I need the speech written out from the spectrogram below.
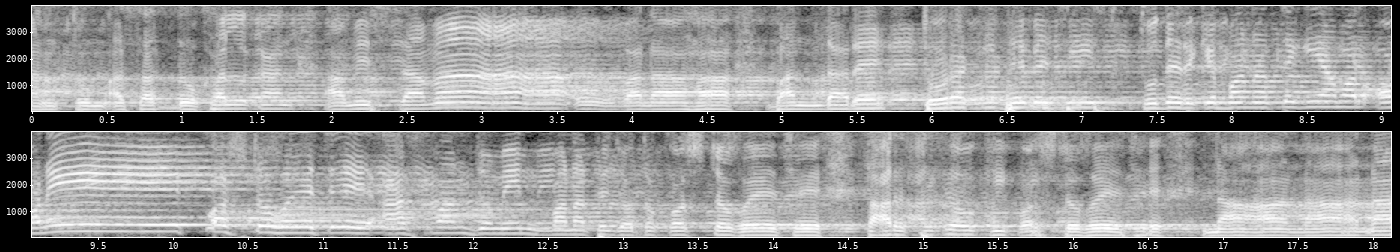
আন্তুম আসাদ্দু খালকান আমিস ও বানাহা বান্দারে তোরা কি ভেবেছিস তোদেরকে বানাতে গিয়ে আমার অনেক কষ্ট হয়েছে, আসমান জমিন বানাতে যত কষ্ট হয়েছে, তার থেকেও কি কষ্ট হয়েছে? না না না,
